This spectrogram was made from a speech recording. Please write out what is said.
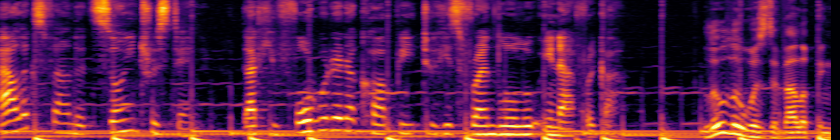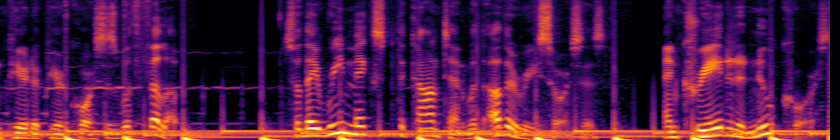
Alex found it so interesting that he forwarded a copy to his friend Lulu in Africa. Lulu was developing peer-to-peer courses with Philip, so they remixed the content with other resources and created a new course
